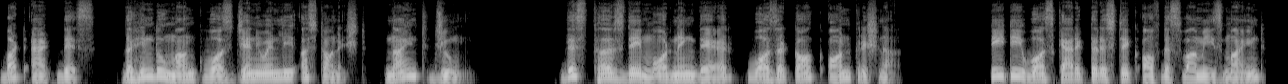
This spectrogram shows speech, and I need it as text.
But at this, the Hindu monk was genuinely astonished. 9th June. This Thursday morning there was a talk on Krishna. TT was characteristic of the Swami's mind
